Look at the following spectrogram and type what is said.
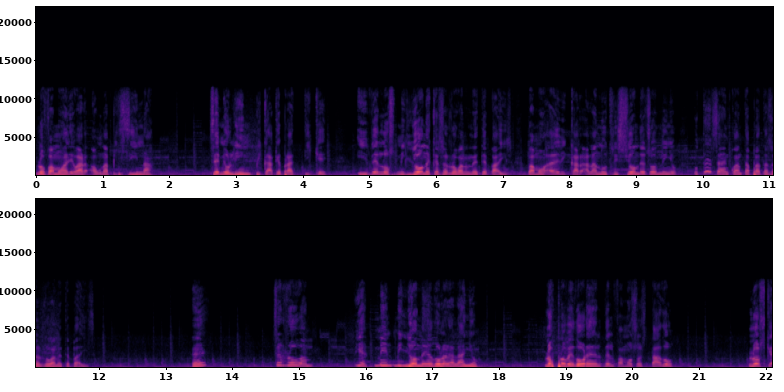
los vamos a llevar a una piscina semiolímpica que practique. Y de los millones que se roban en este país, vamos a dedicar a la nutrición de esos niños. ¿Ustedes saben cuánta plata se roba en este país? ¿Eh? Se roban 10 mil millones de dólares al año. Los proveedores del, famoso Estado. Los que,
